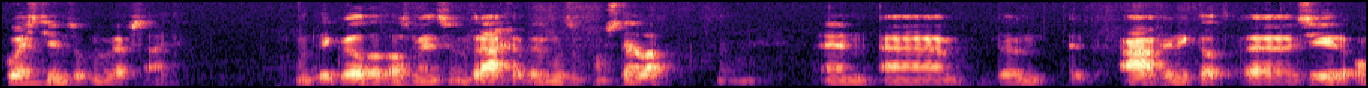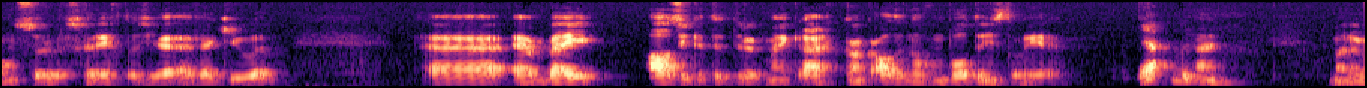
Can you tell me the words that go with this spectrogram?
questions op mijn website. Want ik wil dat als mensen een vraag hebben, moeten ze hem gewoon stellen. En uh, dan, A vind ik dat uh, zeer onservicegericht als je FAQ hebt. Uh, en bij als ik het te druk mee krijg, kan ik altijd nog een bot installeren. Ja. Nee? Maar dan,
